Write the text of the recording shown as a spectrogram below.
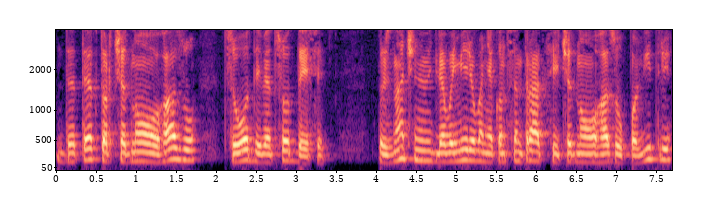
Детектор чадного газу СО910, призначений для вимірювання концентрації чадного газу в повітрі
